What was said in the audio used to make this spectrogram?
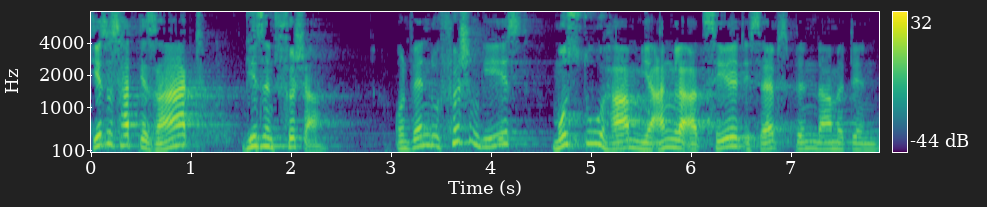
Jesus hat gesagt, wir sind Fischer. Und wenn du fischen gehst, musst du, haben mir Angler erzählt, ich selbst bin da mit den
